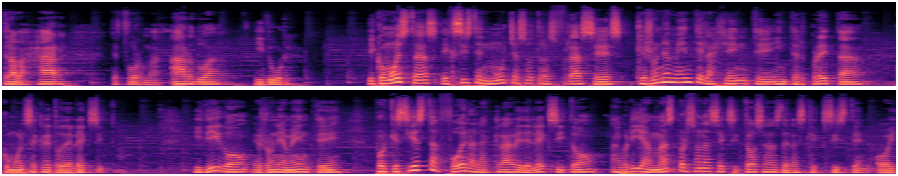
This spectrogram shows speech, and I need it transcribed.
trabajar de forma ardua y dura. Y como estas, existen muchas otras frases que erróneamente la gente interpreta como el secreto del éxito. Y digo erróneamente porque si esta fuera la clave del éxito, habría más personas exitosas de las que existen hoy.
